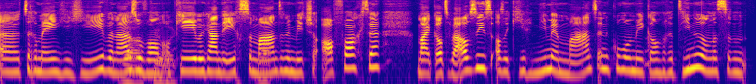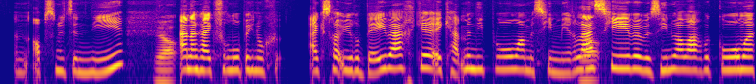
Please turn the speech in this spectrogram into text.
uh, termijn gegeven. Hè? zo van, oké, we gaan de eerste maanden een beetje afwachten. Maar ik had wel zoiets, als ik hier niet mijn maandinkomen mee kan verdienen, dan is het een, een absolute nee. Ja. En dan ga ik voorlopig nog extra uren bijwerken. Ik heb mijn diploma, misschien meer lesgeven. We zien wel waar we komen.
